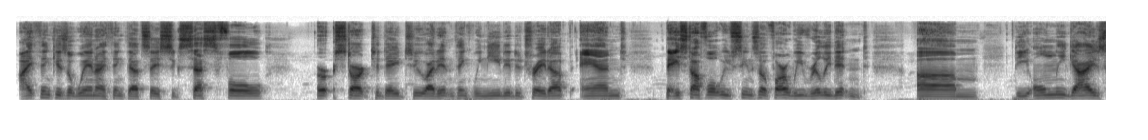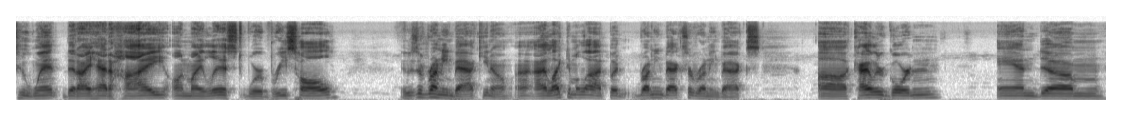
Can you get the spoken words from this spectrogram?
I think is a win. I think that's a successful er, start to day two. I didn't think we needed to trade up, and based off what we've seen so far, we really didn't. Um, the only guys who went that I had high on my list were Breece Hall. It was a running back, you know. I, I liked him a lot, but running backs are running backs. Uh, Kyler Gordon and um,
